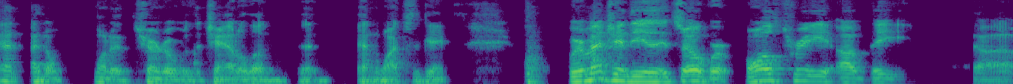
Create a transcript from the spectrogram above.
I don't want to turn over the channel and and, and watch the game. We were mentioning the it's over. All three of the uh,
